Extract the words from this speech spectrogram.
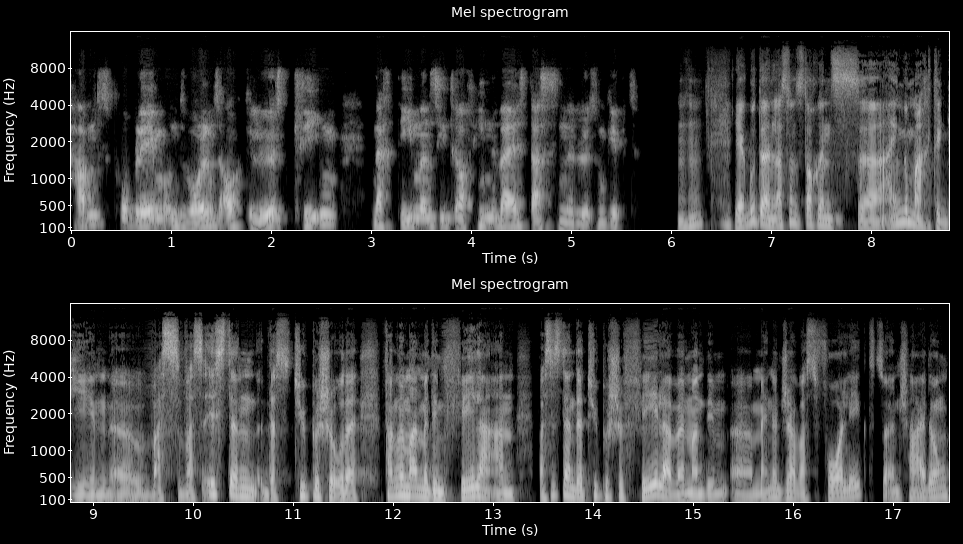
haben das Problem und wollen es auch gelöst kriegen, nachdem man sie darauf hinweist, dass es eine Lösung gibt. Mhm. Ja gut, dann lass uns doch ins äh, Eingemachte gehen. Äh, was, was ist denn das typische, oder fangen wir mal mit dem Fehler an. Was ist denn der typische Fehler, wenn man dem äh, Manager was vorlegt zur Entscheidung,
